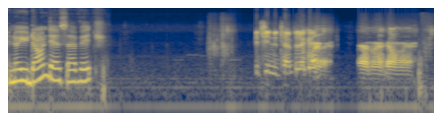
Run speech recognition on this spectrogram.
I know you're down there, Savage. It's in the temple again. Down where? Down where? Down where?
